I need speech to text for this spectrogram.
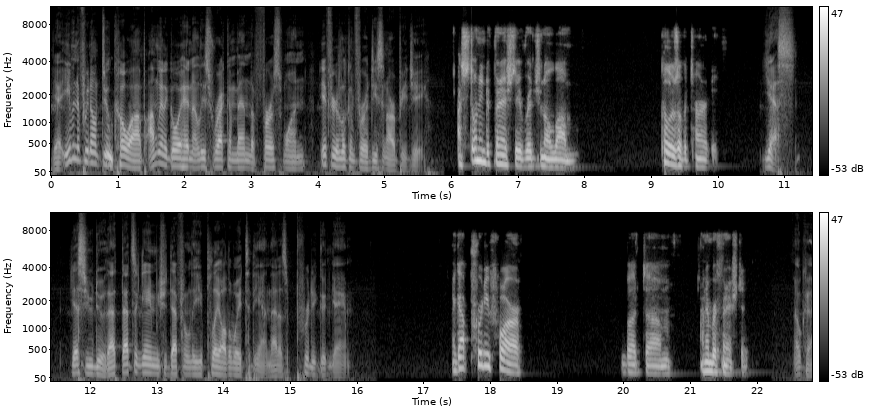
Yeah, even if we don't do co-op, I'm going to go ahead and at least recommend the first one if you're looking for a decent RPG. I still need to finish the original um, Pillars of Eternity. Yes, yes, you do. That that's a game you should definitely play all the way to the end. That is a pretty good game. I got pretty far, but um, I never finished it. Okay.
